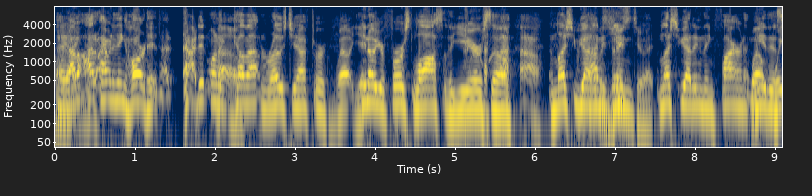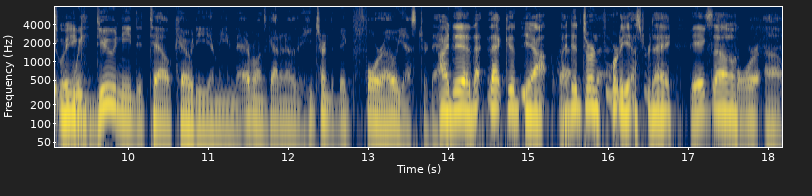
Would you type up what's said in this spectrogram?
hey, I, don't, I don't have anything hard hit. I, I didn't want to come out and roast you after, Well, yeah. you know, your first loss of the year. So unless you got anything, to it. unless you got anything firing at me this we, week, we do need to tell Cody. I mean, everyone's got to know that he turned the big 4-0 yesterday. I did. That, that could, yeah, I did turn 40 yesterday. big So 4-0.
